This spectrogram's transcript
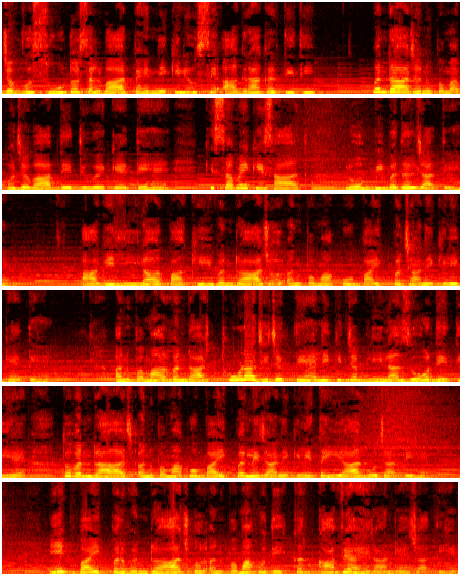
जब वो सूट और सलवार पहनने के लिए उससे आग्रह करती थी। वनराज अनुपमा को जवाब देते हुए कहते हैं कि समय के साथ लोग भी बदल जाते हैं। आगे लीला और पाखी वनराज और अनुपमा को बाइक पर जाने के लिए कहते हैं। अनुपमा और वनराज थोड़ा झिझकते हैं, लेकिन जब लीला ज़ोर देती है तो वनराज अनुपमा को बाइक पर ले जाने के लिए तैयार हो जाते हैं। एक बाइक पर वनराज और अनुपमा को देखकर काव्या हैरान रह जाती है।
